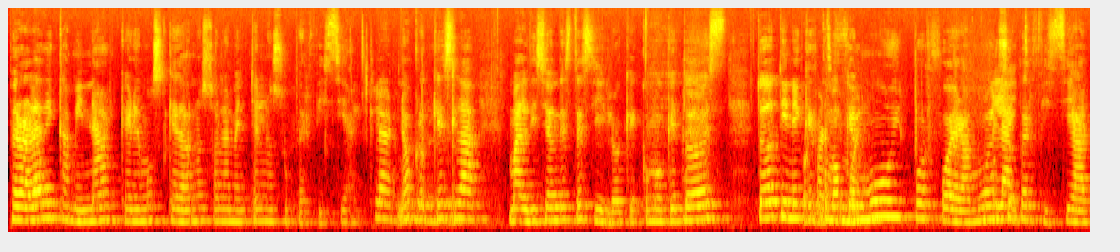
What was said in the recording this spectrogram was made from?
pero a la de caminar queremos quedarnos solamente en lo superficial. Claro. No, creo que es la maldición de este siglo, que como que todo es, todo tiene que, como fuera. que muy por fuera, muy superficial.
